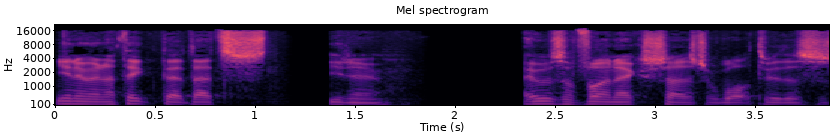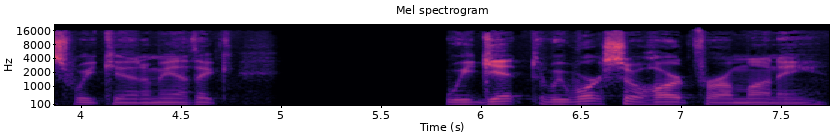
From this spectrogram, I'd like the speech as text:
you know and i think that that's you know it was a fun exercise to walk through this this weekend i mean i think we get we work so hard for our money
